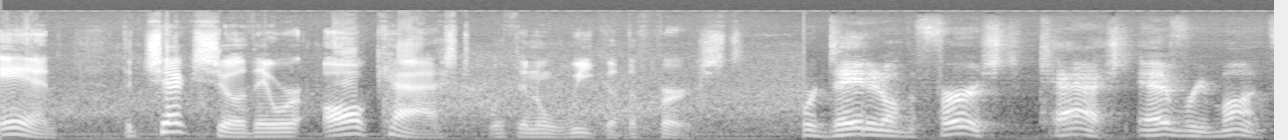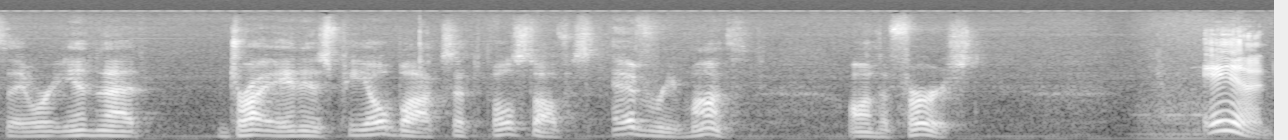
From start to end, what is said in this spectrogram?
And the checks show they were all cashed within a week of the first. Were dated on the first, cashed every month. They were in that dry in his PO box at the post office every month on the first. And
